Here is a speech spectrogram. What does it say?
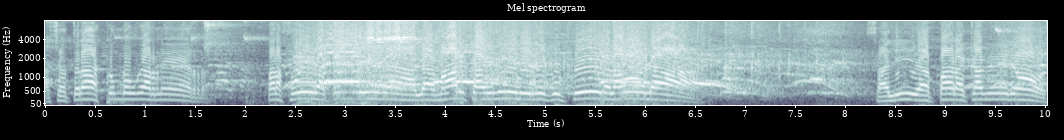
Hacia atrás con Baumgartner. Para afuera con Medina. La marca de Nelly. Recupera la bola. Salida para Cameros.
